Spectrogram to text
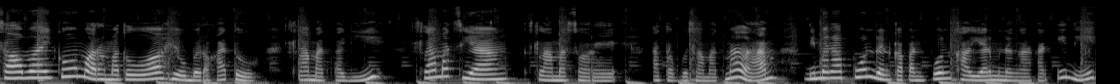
Assalamualaikum warahmatullahi wabarakatuh. Selamat pagi, selamat siang, selamat sore, ataupun selamat malam, di mana pun dan kapan pun kalian mendengarkan ini,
